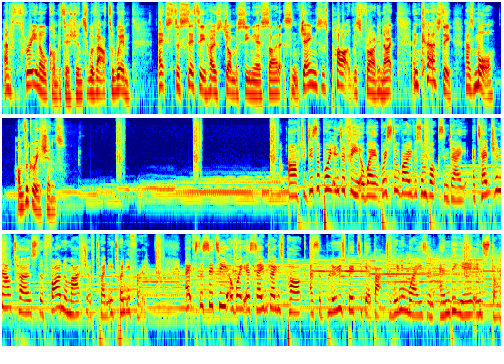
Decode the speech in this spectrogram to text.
and three in all competitions without a win. Exeter City host John Mousinho's side at St James's Park this Friday night, and Kirsty has more on the Grecians. After disappointing defeat away at Bristol Rovers on Boxing Day, attention now turns to the final match of 2023. Exeter City await at St James Park as the Blues bid to get back to winning ways and end the year in style.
